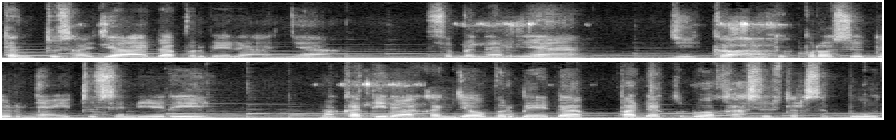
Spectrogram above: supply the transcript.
tentu saja ada perbedaannya. Sebenarnya jika untuk prosedurnya itu sendiri, maka tidak akan jauh berbeda pada kedua kasus tersebut.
